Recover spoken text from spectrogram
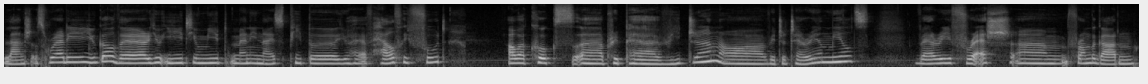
lunch is ready you go there you eat you meet many nice people you have healthy food our cooks uh, prepare vegan or vegetarian meals very fresh um, from the garden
